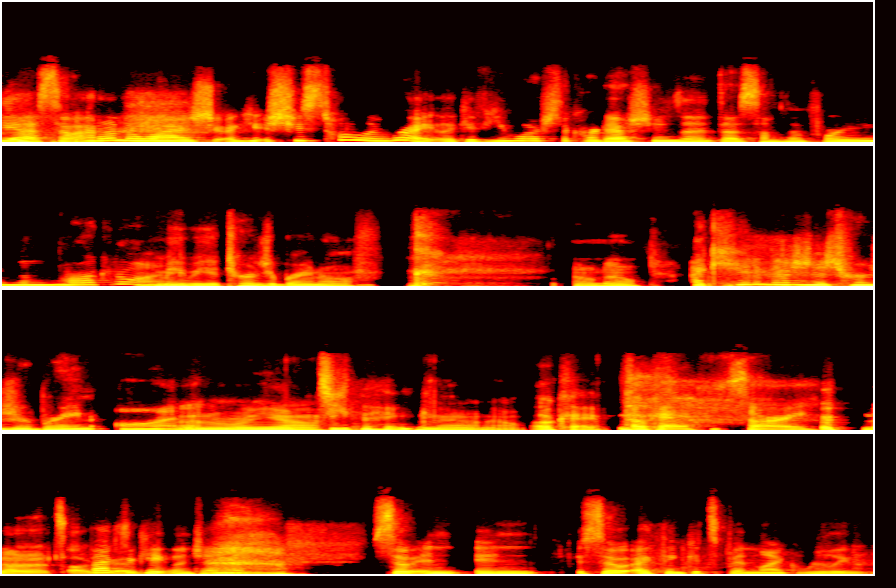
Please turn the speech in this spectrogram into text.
yeah. So I don't know why she, she's totally right. Like if you watch the Kardashians and it does something for you, then rock it on. Maybe it turns your brain off. I don't know. I can't imagine it turns your brain on. Um, yeah. Do you think? No, no. Okay. Okay. Sorry. no, it's all back good. to Caitlyn Jenner. So in in so I think it's been like really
